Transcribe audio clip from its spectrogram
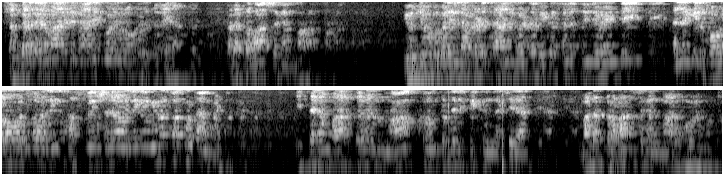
സങ്കടകരമായ ഒരു കാര്യം കൂടി ഉറപ്പെടുത്തുകയാണ് പല പ്രഭാഷകന്മാർ യൂട്യൂബുകളിൽ അവരുടെ ചാനലുകളുടെ വികസനത്തിന് വേണ്ടി അല്ലെങ്കിൽ ഫോളോവേഴ്സോ അല്ലെങ്കിൽ സബ്സ്ക്രിപ്ഷനോ അല്ലെങ്കിൽ വ്യൂസോ കൂട്ടാൻ വേണ്ടി ഇത്തരം വാർത്തകൾ മാത്രം പ്രചരിപ്പിക്കുന്ന ചില മതപ്രഭാഷകന്മാർ പോലുമുണ്ട്.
